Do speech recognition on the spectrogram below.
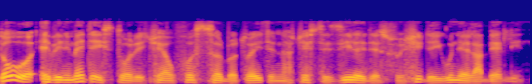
Două evenimente istorice au fost sărbătorite în aceste zile de sfârșit de iunie la Berlin.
